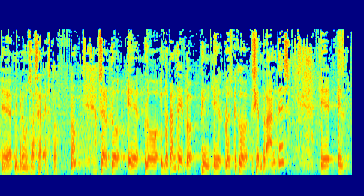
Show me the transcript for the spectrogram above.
eh, no podemos hacer esto. ¿no? O sea, lo, eh, lo importante, lo, lo, explico siempre antes, es,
